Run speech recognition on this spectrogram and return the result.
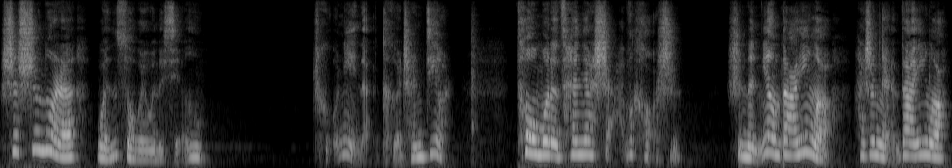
是施诺然闻所未闻的嫌恶。瞅你那可碜劲儿，偷摸的参加傻子考试，是恁娘答应了，还是俺答应了？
